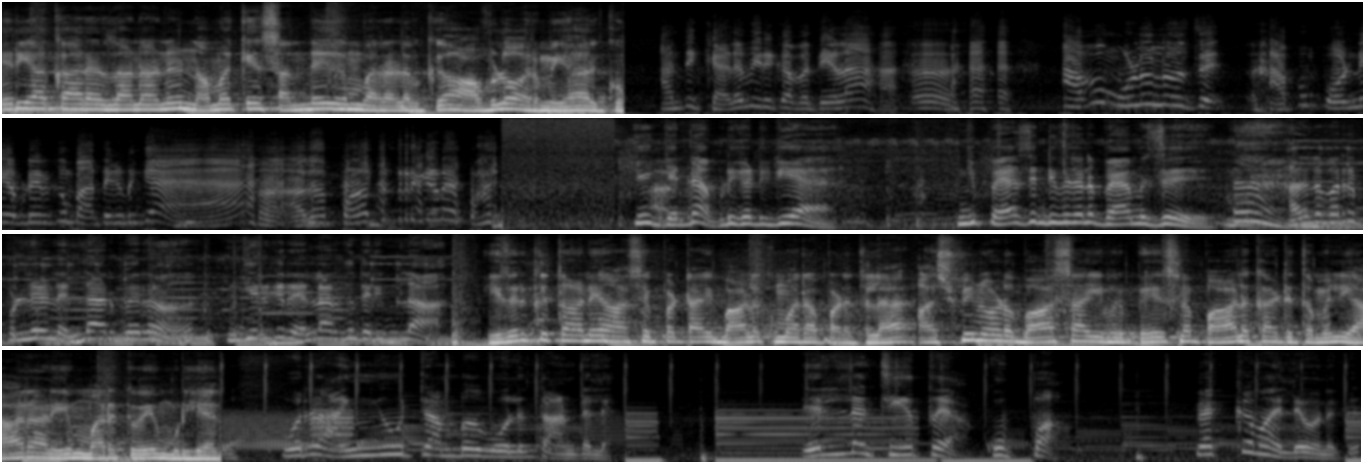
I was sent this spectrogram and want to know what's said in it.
ஏரியாக்காரர் தானான்னு நமக்கே சந்தேகம் வர அளவுக்கு அவ்வளோ அருமையா இருக்கும். அந்த கிளவி இருக்க பத்தியலா அவ முழு லூசு. அப்ப பொண்ணு எப்படி இருக்கும் பாத்துக்கிடுங்க. அதான் பார்த்துட்டு இருக்கேனே. என்ன அப்படி கட்டிட்டிய? இங்க பேசன் டிவி தானே ஃபேமஸ் அதுல வர்ற பிள்ளைகள் எல்லாரும் பேரும் இங்க இருக்கிற எல்லாருக்கும் தெரியுங்களா இதற்கு தானே ஆசைப்பட்டாய் பாலகுமாரா படத்துல அஸ்வினோட பாசா இவர் பேசின பாலக்காட்டு தமிழ் யாராலையும் மறக்கவே முடியாது. ഒരു അഞ്ഞൂറ്റമ്പത് പോലും താണ്ടല്ല എല്ലാം ചീത്തയാ കുപ്പ വെക്കമല്ലേ ഉനക്ക്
